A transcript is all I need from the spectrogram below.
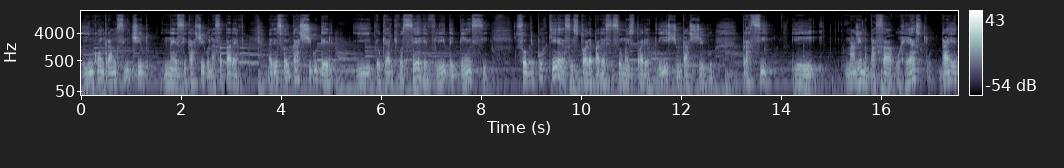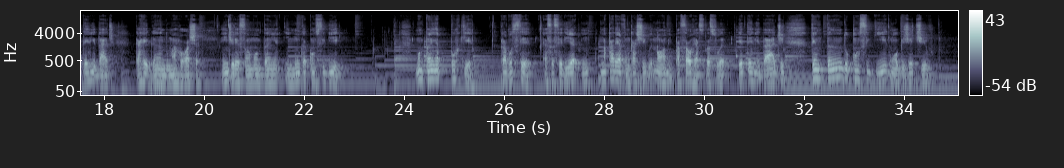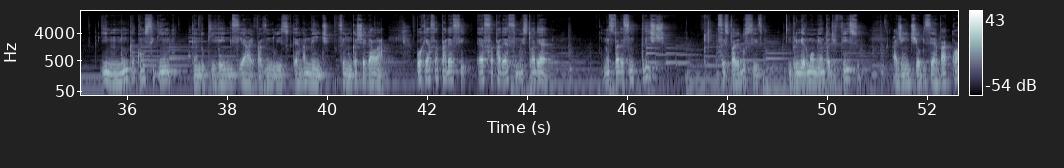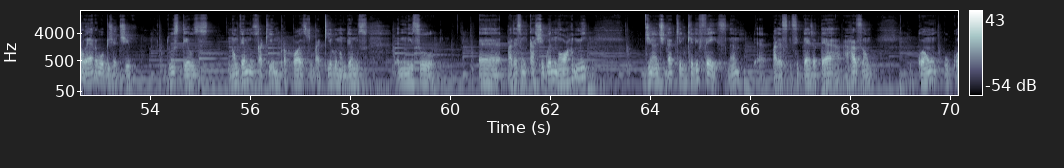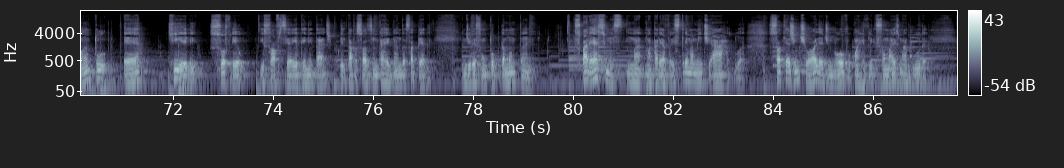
e encontrar um sentido nesse castigo, nessa tarefa. Mas esse foi o castigo dele e eu quero que você reflita e pense sobre por que essa história parece ser uma história triste, um castigo para si e imagina passar o resto da eternidade carregando uma rocha em direção à montanha e nunca conseguir. Montanha, por quê? Para você, essa seria um, uma tarefa, um castigo enorme, passar o resto da sua eternidade tentando conseguir um objetivo e nunca conseguindo, tendo que reiniciar e fazendo isso eternamente, sem nunca chegar lá. Porque essa parece essa parece uma história uma história assim triste. Essa história do cisne. No primeiro momento é difícil a gente observar qual era o objetivo dos deuses. Não vemos aqui um propósito daquilo, não vemos eh, nisso é, parece um castigo enorme diante daquilo que ele fez, né? É, parece que se perde até a, a razão com o quanto é que ele sofreu e sofre-se a eternidade, porque ele estava sozinho carregando essa pedra em direção ao topo da montanha. Isso parece uma, uma, uma, tarefa extremamente árdua, só que a gente olha de novo com a reflexão mais madura,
